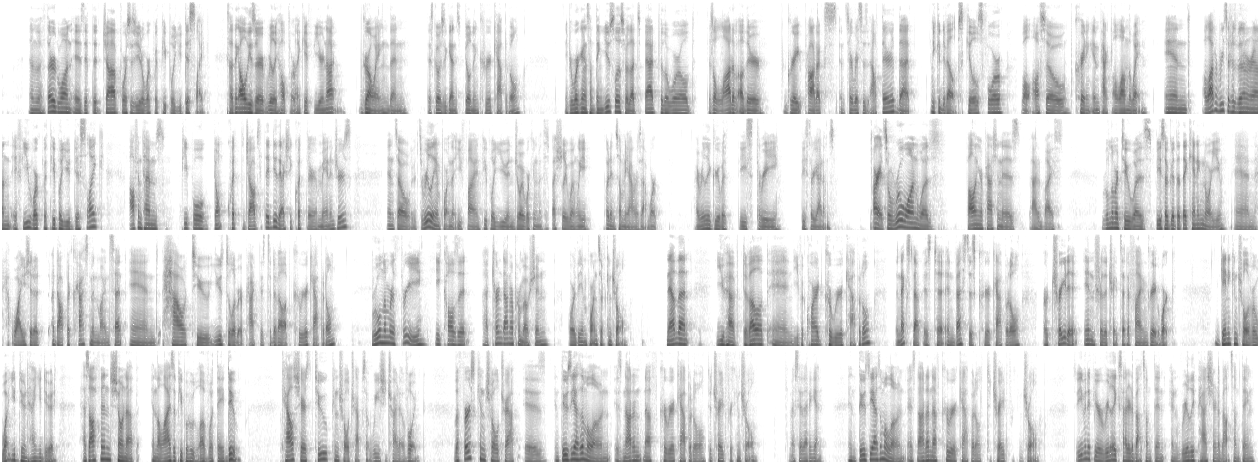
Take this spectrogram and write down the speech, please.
And the third one is if the job forces you to work with people you dislike. So I think all these are really helpful. Like if you're not growing, then this goes against building career capital. If you're working on something useless or that's bad for the world, there's a lot of other great products and services out there that you could develop skills for while also creating impact along the way. And a lot of research has been around if you work with people you dislike, oftentimes people don't quit the jobs that they do, they actually quit their managers and so it's really important that you find people you enjoy working with, especially when we put in so many hours at work. I really agree with these three these three items. All right, so rule 1 was following your passion is bad advice. Rule number 2 was be so good that they can't ignore you and why you should adopt a craftsman mindset and how to use deliberate practice to develop career capital. Rule number 3, he calls it turn down a promotion or the importance of control. Now that you have developed and you've acquired career capital, the next step is to invest this career capital or trade it in for the traits that define great work. Gaining control over what you do and how you do it has often shown up in the lives of people who love what they do. Cal shares two control traps that we should try to avoid. The first control trap is enthusiasm alone is not enough career capital to trade for control. I'm say that again. Enthusiasm alone is not enough career capital to trade for control. So even if you're really excited about something and really passionate about something,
